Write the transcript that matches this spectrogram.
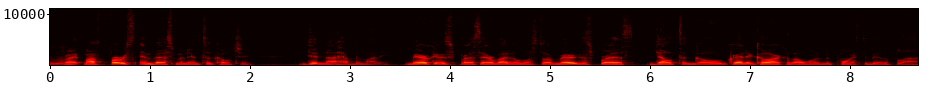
mm-hmm. right? My first investment into coaching did not have the money. American Express, everybody knows my story. American Express, Delta Gold credit card because I wanted the points to be able to fly.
